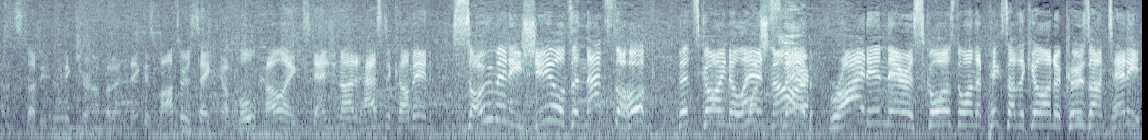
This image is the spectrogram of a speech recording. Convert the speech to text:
haven't studied the picture enough, I don't think, as Mata is taking a full culling. Stand United has to come in. So many shields, and that's the hook that's going to land. Smeb right in there as scores the one that picks up the kill onto Kuzan. Teddy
